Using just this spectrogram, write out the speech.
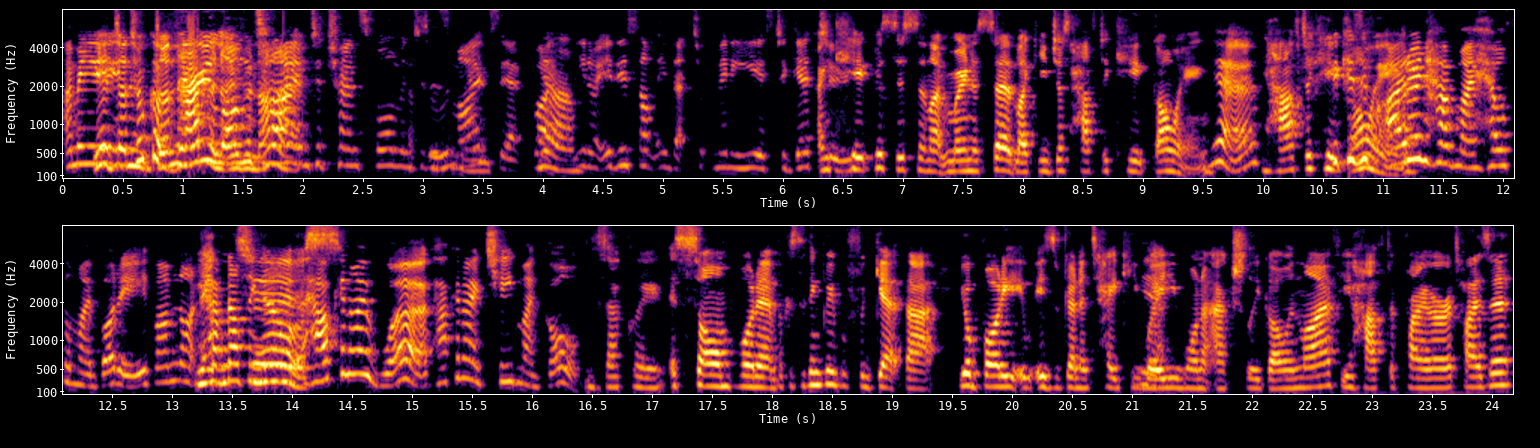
I mean, Yeah, it it, took a very long overnight. time to transform into Absolutely. this mindset. But Yeah. you know, it is something that took many years to get And to. And keep persistent, like Mona said, like you just have to keep going. yeah. You have to keep Because going. if I don't have my health or my body, if I'm not You have nothing to- else. How can I work? How can I achieve my goals? Exactly. It's so important because I think people forget that your body is going to take you where you want to actually go in life. You have to prioritize it.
